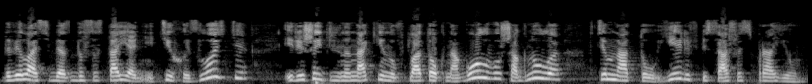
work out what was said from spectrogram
Довела себя до состояния тихой злости и, решительно накинув платок на голову, шагнула в темноту, еле вписавшись в проем.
